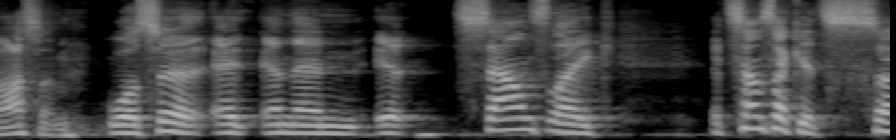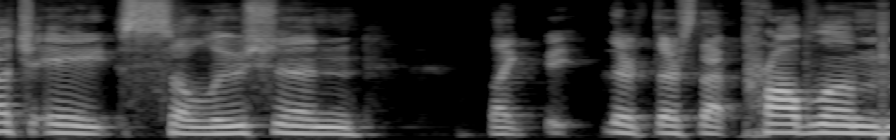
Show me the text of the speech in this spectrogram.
Awesome. Well, so and then it sounds like it sounds like it's such a solution like eh, there, there's that problem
